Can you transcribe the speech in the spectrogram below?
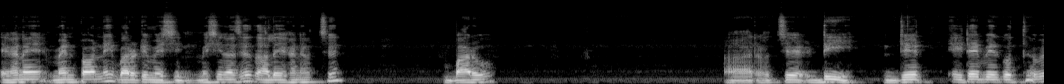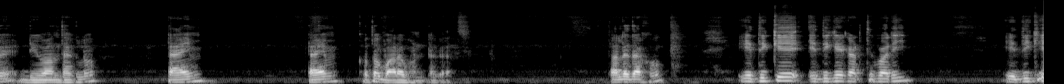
এখানে ম্যান পাওয়ার নেই, বারোটি মেশিন মেশিন আছে, তাহলে এখানে হচ্ছে বারো। আর হচ্ছে ডি ডেট এইটাই বের করতে হবে ডি ওয়ান থাকল। টাইম টাইম কত? বারো ঘণ্টা কাজ। তাহলে দেখো, এদিকে এদিকে কাটতে পারি, এদিকে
